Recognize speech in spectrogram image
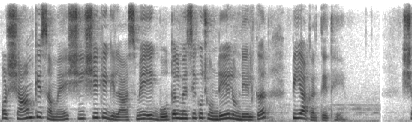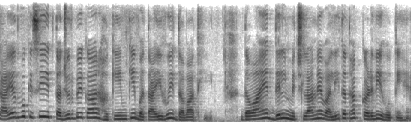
اور شام کے سمے شیشے کے گلاس میں ایک بوتل میں سے کچھ انڈیل انڈیل کر پیا کرتے تھے۔ شاید وہ کسی تجربے کار حکیم کی بتائی ہوئی دوا تھی۔ دوائیں دل مچلانے والی تتھا کڑوی ہوتی ہیں۔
